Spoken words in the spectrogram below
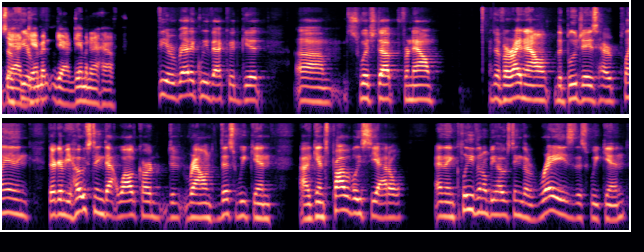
So Yeah, game theor it. Yeah, game and a half. theoretically, that could get um, switched up for now. So for right now, the Blue Jays are playing. They're going to be hosting that wild card round this weekend uh, against probably Seattle, and then Cleveland will be hosting the Rays this weekend.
